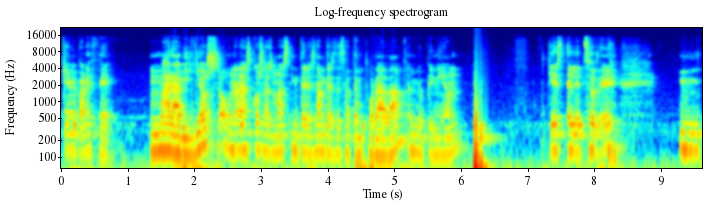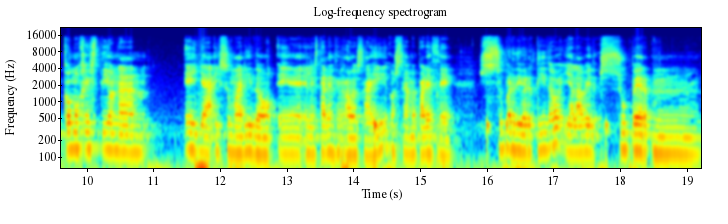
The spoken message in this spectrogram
que me parece maravilloso, una de las cosas más interesantes de esta temporada, en mi opinión, que es el hecho de mm, cómo gestionan ella y su marido eh, el estar encerrados ahí. O sea, me parece súper divertido y a la vez súper... Mm,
